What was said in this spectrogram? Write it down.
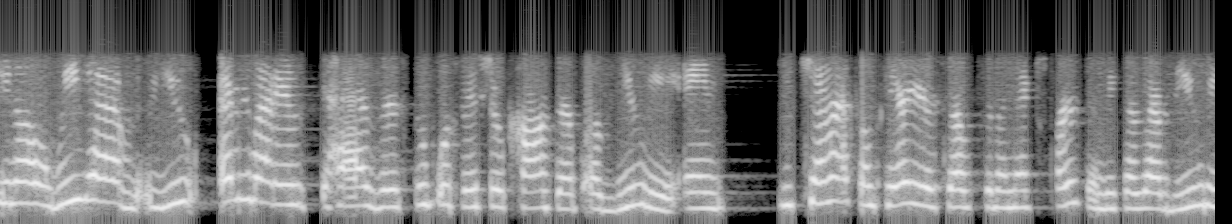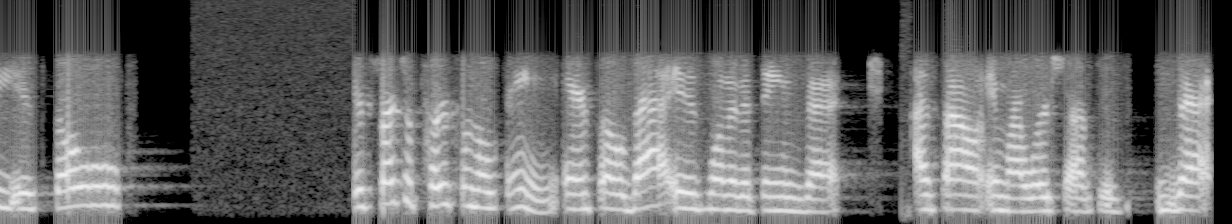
You know, we have you. Everybody has this superficial concept of beauty, and you cannot compare yourself to the next person because our beauty is so. It's such a personal thing, and so that is one of the things that I found in my workshops is that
